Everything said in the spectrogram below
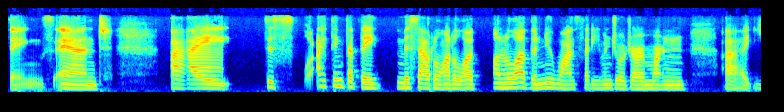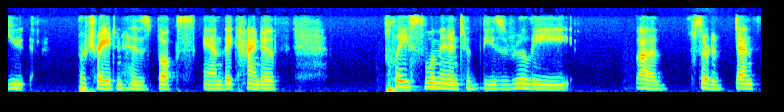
things, and I. This, I think that they miss out a lot, a lot on a lot of the nuance that even George R. R. Martin, uh, you portrayed in his books, and they kind of place women into these really uh, sort of dense,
